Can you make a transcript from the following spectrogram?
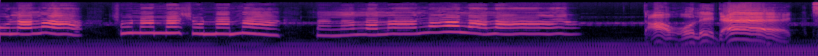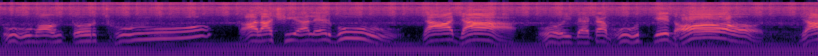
ওলালা, শোনান না শোনান না। লা লা লা লা লা লা লা। তাহলে দেখ ছু মন্তর ছু কালা শিয়ালের গু। যা যা, ওই বেটা ভূতকে ধর। যা।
